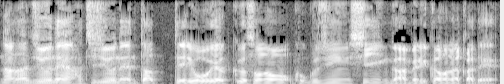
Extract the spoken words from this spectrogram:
70年、80年経って、ようやくその黒人シーンがアメリカの中で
